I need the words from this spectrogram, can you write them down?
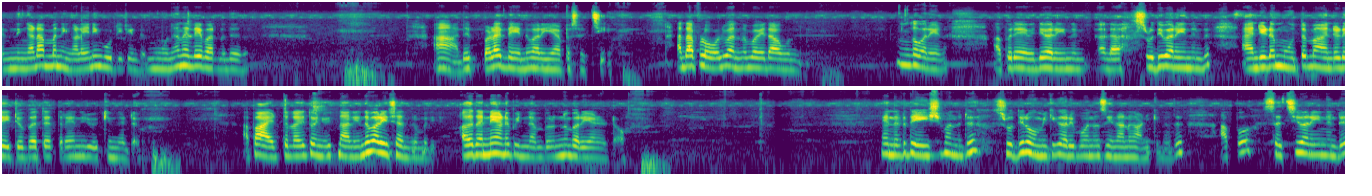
നിങ്ങളുടെ അമ്മ നിങ്ങളേനെയും കൂട്ടിയിട്ടുണ്ട്. മൂന്നെന്നല്ലേ പറഞ്ഞത്? ആ അതിപ്പോഴല്ലേ എന്ന് പറയാം അപ്പോൾ സച്ചി. അത് ആ ഫ്ലോയിൽ വന്നു പോയതാവുന്നു. എന്നൊക്കെ പറയണം. അപ്പോൾ രേവതി പറയുന്നുണ്ട് അല്ല ശ്രുതി പറയുന്നുണ്ട് ആന്റിയുടെ മൂത്ത മാന്റെ ഡേറ്റ് ഓഫ് ബർത്ത് എത്രയെന്ന് ചോദിക്കുന്നുണ്ട്. അപ്പോൾ ആയിരത്തി തൊള്ളായിരത്തി തൊണ്ണൂറ്റി നാലിൽ നിന്ന് പറയും ചന്ദ്രമതി അത് തന്നെയാണ് പിൻ നമ്പർ എന്ന് പറയാണ് കേട്ടോ. എന്നിട്ട് ദേഷ്യം വന്നിട്ട് ശ്രുതി റോമിക്ക് കയറി പോകുന്ന സീനാണ് കാണിക്കുന്നത്. അപ്പോൾ സച്ചി പറയുന്നുണ്ട്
